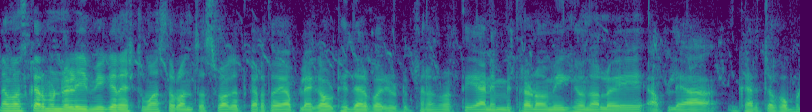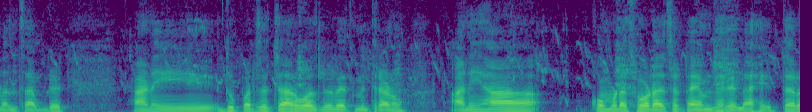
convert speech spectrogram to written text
नमस्कार मंडळी मी गणेश तुम्हा सर्वांचं स्वागत करतो आहे आपल्या गावठी दरबार यूट्यूब चॅनलवरती आणि मित्रांनो मी घेऊन आलो आहे आपल्या घरच्या कोंबड्यांचा अपडेट आणि दुपारच्या चार वाजलेले आहेत मित्रांनो. आणि हा कोंबडा सोडायचा टाईम झालेला आहे. तर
